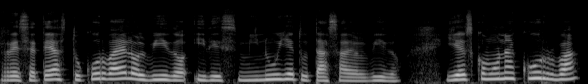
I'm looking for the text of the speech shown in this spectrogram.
reseteas tu curva del olvido y disminuye tu tasa de olvido. Y es como una curva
